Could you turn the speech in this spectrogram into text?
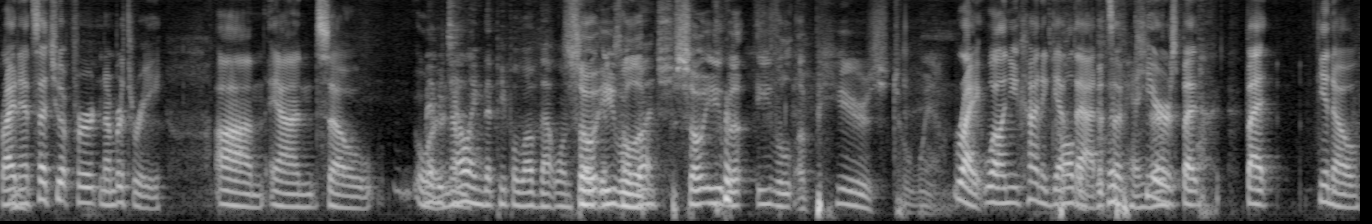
right? And it sets you up for number three. Um, and so, or Maybe number- telling that people love that one So good evil, so much. so evil, evil appears to win. Right. Well, and you kind of get called that. It appears, but but you know,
